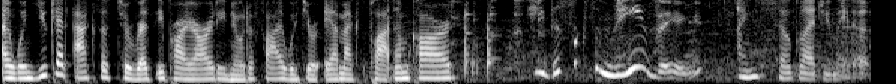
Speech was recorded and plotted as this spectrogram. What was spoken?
And when you get access to Resy Priority Notify with your Amex Platinum card. Hey, this looks amazing! I'm so glad you made it.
